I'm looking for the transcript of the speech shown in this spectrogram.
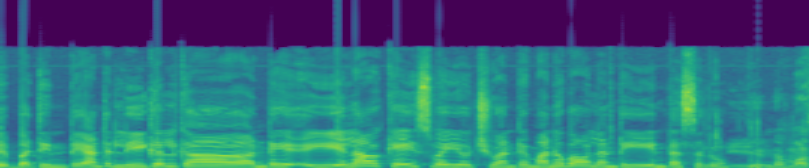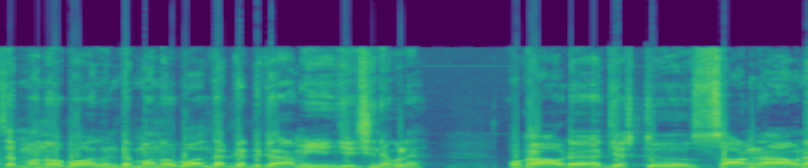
దెబ్బతింటే అంటే లీగల్గా అంటే ఎలా కేసు వేయొచ్చు? అంటే మనోభావాలు అంటే ఏంటి అసలు? ఏంటమ్మా అసలు మనోభావాలు అంటే మనోభావాలు తగ్గట్టుగా ఆమె ఏం చేసినా కూడా ఒక ఆవిడ జస్ట్ సాంగ్ ఆవిడ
